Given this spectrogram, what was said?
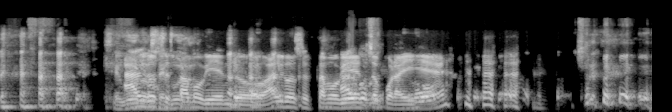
seguro, algo seguro. se está moviendo, algo se está moviendo se por ahí, ¿eh?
